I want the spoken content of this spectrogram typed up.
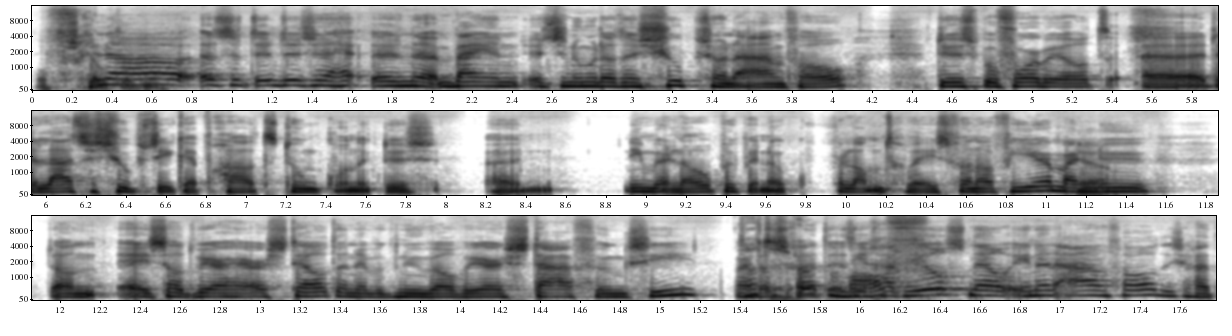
Of verschilt het? Nou, als het, dus een, een- bij een, ze noemen dat een shoep, zo'n aanval. Dus bijvoorbeeld eh, de laatste shoeps die ik heb gehad, toen kon ik dus eh, niet meer lopen. Ik ben ook verlamd geweest vanaf hier. Maar Ja. nu dan is dat weer hersteld en heb ik nu wel weer staaffunctie. Maar Dat gaat, ook die gaat heel snel in een aanval. Dus je gaat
